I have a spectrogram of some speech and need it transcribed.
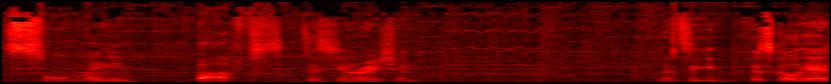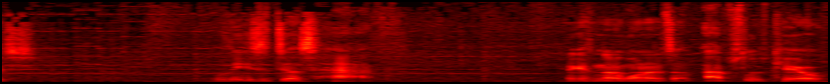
so many buffs this generation. Let's see. Physical hit. At least it does half. I guess another one is an absolute KO.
